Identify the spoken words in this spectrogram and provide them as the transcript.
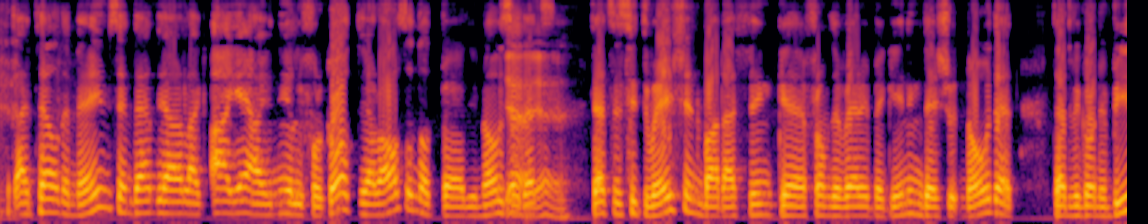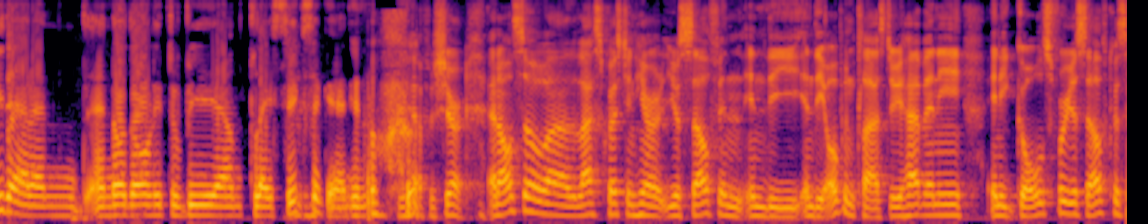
I tell the names, and then they are like, ah, oh, yeah, I nearly forgot. They are also not bad, you know, so yeah, that's. Yeah that's the situation. But I think uh, from the very beginning they should know that that we're going to be there and and not only to be on um, place six again you know yeah for sure and also uh, last question here yourself in in the in the open class do you have any any goals for yourself because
